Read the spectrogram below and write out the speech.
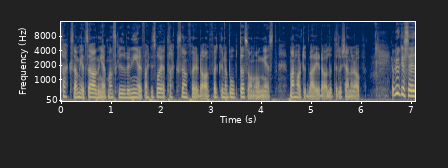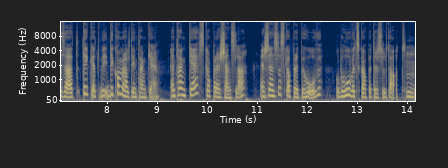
tacksamhetsövningar, att man skriver ner faktiskt vad jag är tacksam för idag för att kunna bota sån ångest man har typ varje dag lite eller känner av. Jag brukar säga så här att, tänk att vi, det kommer alltid en tanke. En tanke skapar en känsla. En känsla skapar ett behov. Och behovet skapar ett resultat. Mm.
